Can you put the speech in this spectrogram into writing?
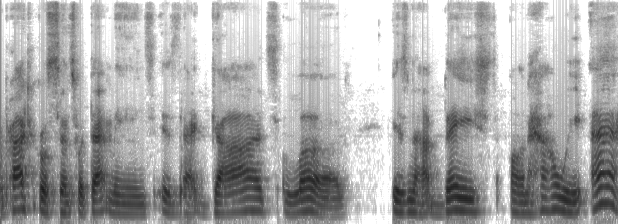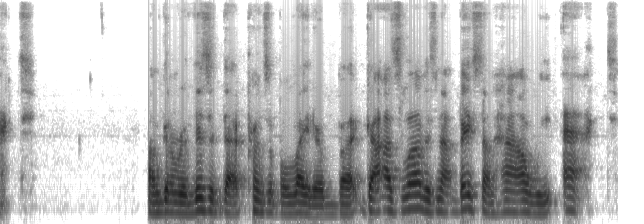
a practical sense, what that means is that God's love is not based on how we act. I'm going to revisit that principle later, but God's love is not based on how we act.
